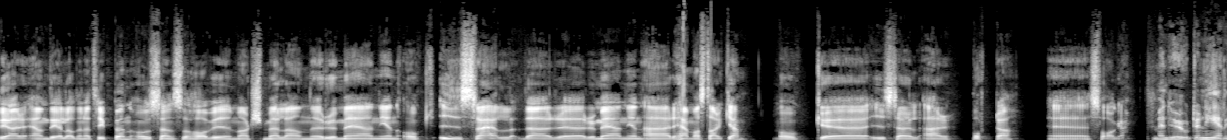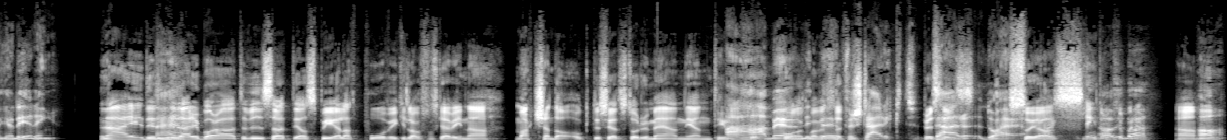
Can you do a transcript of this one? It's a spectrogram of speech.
Det är en del av den här trippen och sen så har vi en match mellan Rumänien och Israel där eh, Rumänien är hemmastarka och eh, Israel är borta eh, svaga. Men du har gjort en helgardering. Nej, det, det där är bara att det visar att jag har spelat på vilket lag som ska vinna matchen då. Och du ser att det står Rumänien till Aha, med två- lite att- förstärkt. Precis. Där, då har jag. Så jag... Tänkte också det på det. Ja. Ja,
